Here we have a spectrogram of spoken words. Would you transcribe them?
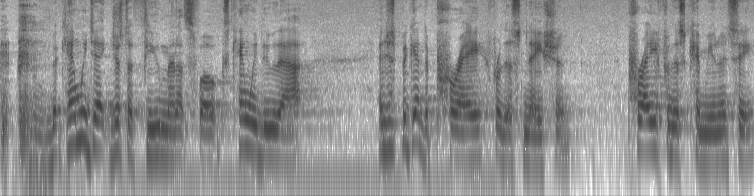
but can we take just a few minutes, folks? Can we do that? And just begin to pray for this nation, pray for this community,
